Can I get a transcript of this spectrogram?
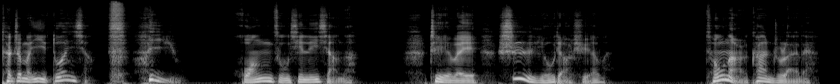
他这么一端详，嘿呦！皇祖心里想啊，这位是有点学问。从哪儿看出来的呀？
